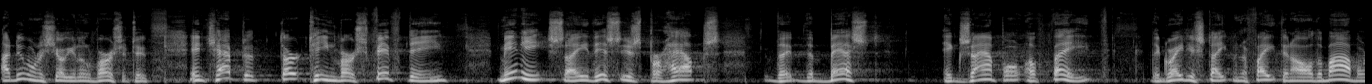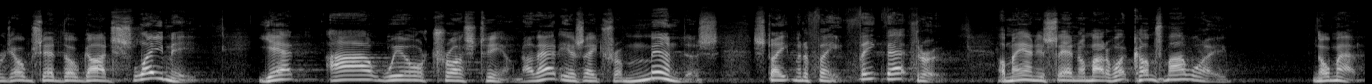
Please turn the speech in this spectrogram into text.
I do want to show you a little verse or two. In chapter 13, verse 15, many say this is perhaps the, the best example of faith the greatest statement of faith in all the Bible. Job said, Though God slay me, yet I will trust him. Now, that is a tremendous statement of faith. Think that through. A man is saying, No matter what comes my way, no matter,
